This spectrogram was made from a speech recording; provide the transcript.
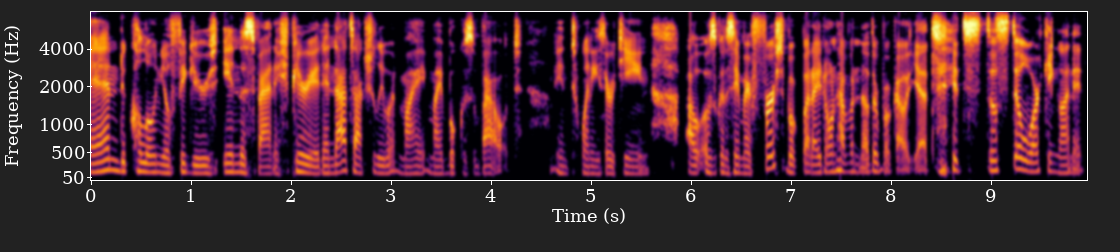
and the colonial figures in the Spanish period, and that's actually what my my book is about. In 2013, I was going to say my first book, but I don't have another book out yet. It's still still working on it,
